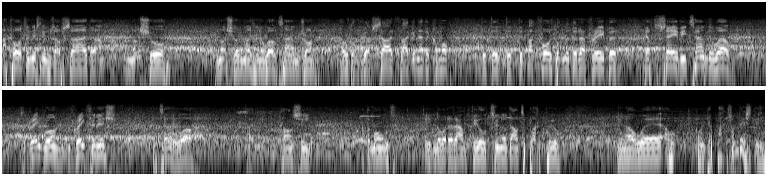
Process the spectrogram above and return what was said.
I thought initially it was offside. I'm, I'm not sure. I'm not sure. It might have been a well-timed run. I was looking for the offside flag. It never come up. The, the, the, the back four looking at the referee, but you have to say he timed it well. It's a great run, a great finish. I tell you what, I can't see at the moment, even though we're at Anfield, 2 0 down to Blackpool. You know, uh, I'm going to get back from this, Steve.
